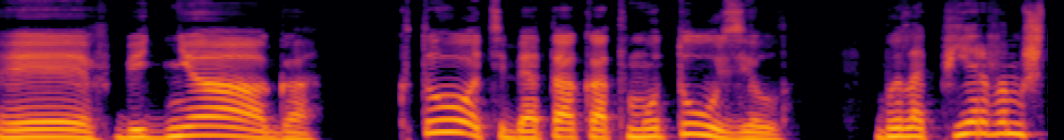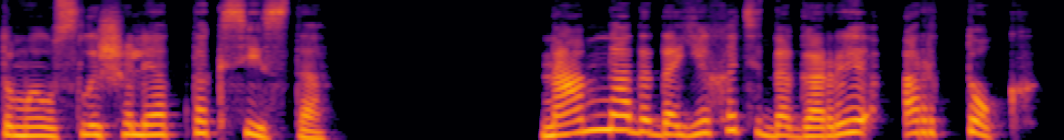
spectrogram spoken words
«Эх, бедняга, кто тебя так отмутузил?» Было первым, что мы услышали от таксиста. «Нам надо доехать до горы Арток.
